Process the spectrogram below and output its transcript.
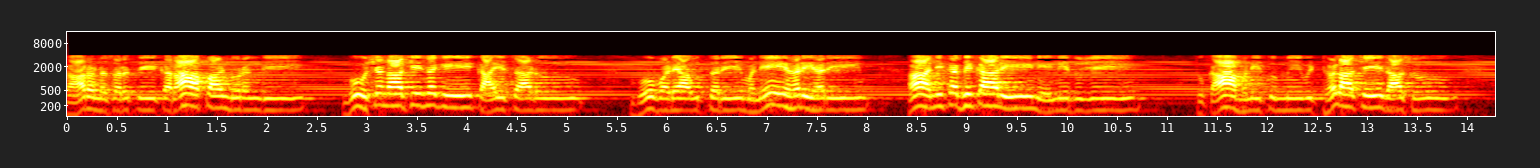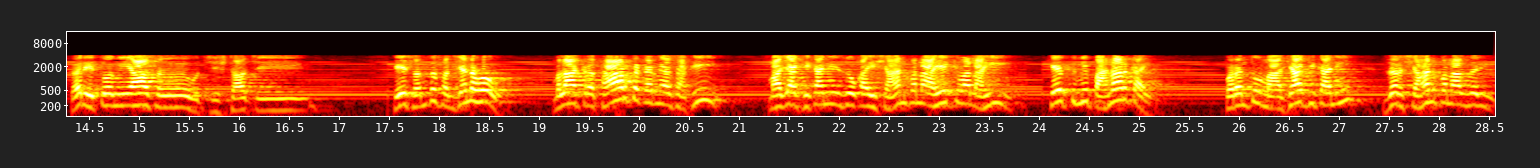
कारण सरती करा पांडुरंगी. भूषणाची जगी काय चाडू? भोबड्या उत्तरी म्हणे हरिहरी. आणि भिकारी नेने तुझे. तू का म्हणे तुम्ही विठ्ठलाचे दासू. करीतो मी आस उच्चिष्टाचे हे संत सज्जन हो. मला कृथार्थ करण्यासाठी माझ्या ठिकाणी जो काही शहाणपणा आहे किंवा नाही हे तुम्ही पाहणार काय? परंतु माझ्या ठिकाणी जर शहाणपणा जरी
